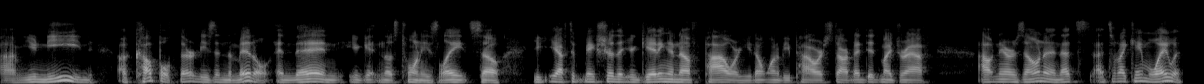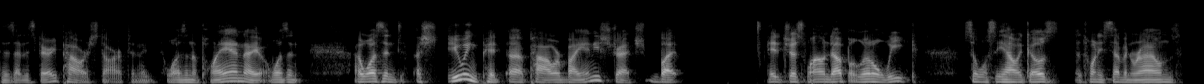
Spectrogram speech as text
Um, you need a couple 30s in the middle, and then you're getting those 20s late. So you, you have to make sure that you're getting enough power. You don't want to be power starved. I did my draft out in Arizona, and that's that's what I came away with is that it's very power starved, and it wasn't a plan. I wasn't I wasn't eschewing pit uh, power by any stretch, but it just wound up a little weak. So we'll see how it goes. The 27 rounds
